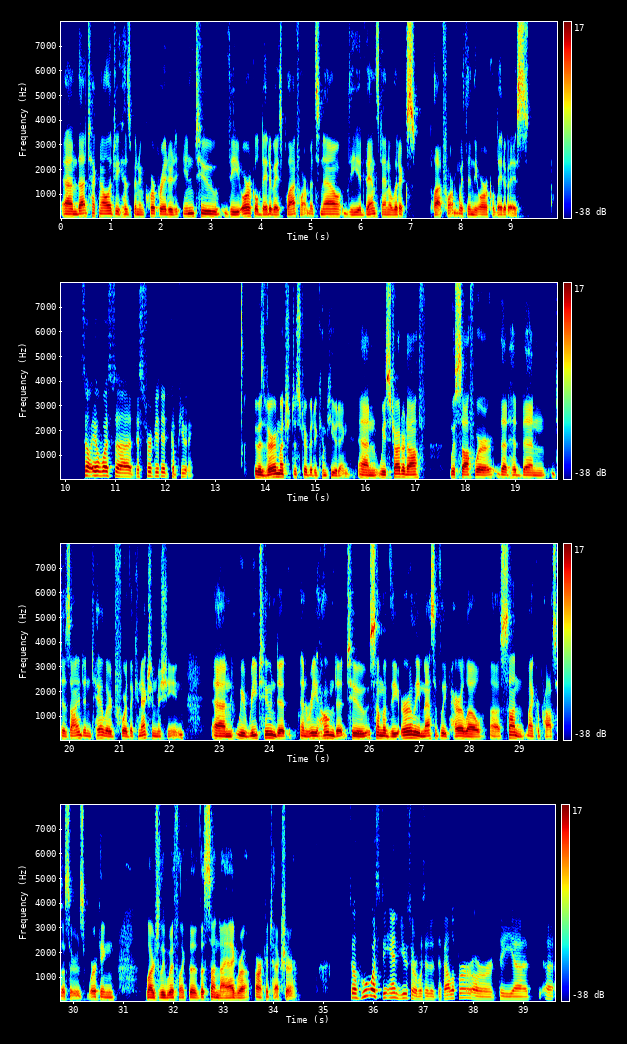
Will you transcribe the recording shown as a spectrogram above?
and that technology has been incorporated into the Oracle database platform. It's now the advanced analytics platform within the Oracle database. So it was uh, distributed computing. It was very much distributed computing, and we started off with software that had been designed and tailored for the connection machine. And we retuned it and rehomed it to some of the early massively parallel uh, Sun microprocessors, working largely with like the, the Sun Niagara architecture. So who was the end user? Was it a developer or the uh, uh,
